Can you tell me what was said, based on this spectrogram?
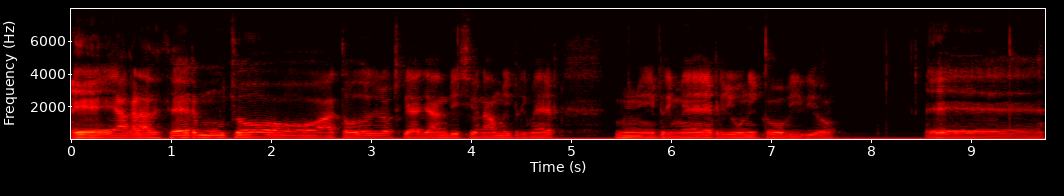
Eh, agradecer mucho a todos los que hayan visionado mi primer, mi primer y único vídeo. Eh,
